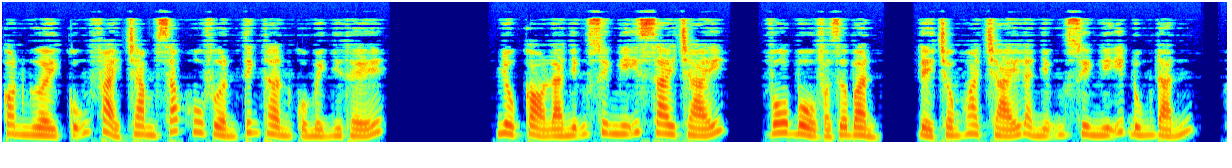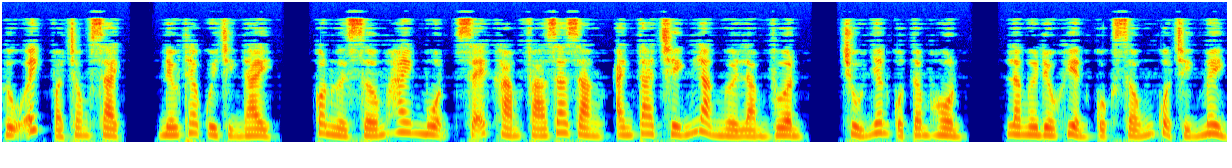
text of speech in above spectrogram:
con người cũng phải chăm sóc khu vườn tinh thần của mình như thế. Nhổ cỏ là những suy nghĩ sai trái, vô bổ và dơ bẩn, để trồng hoa trái là những suy nghĩ đúng đắn, hữu ích và trong sạch. Nếu theo quy trình này, con người sớm hay muộn sẽ khám phá ra rằng anh ta chính là người làm vườn, chủ nhân của tâm hồn, là người điều khiển cuộc sống của chính mình.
